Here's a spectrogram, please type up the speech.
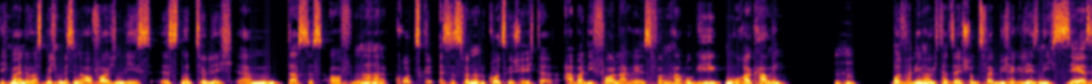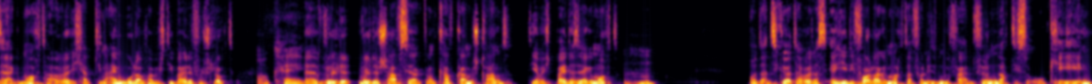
ich meine, was mich ein bisschen aufhorchen ließ, ist natürlich, ähm, dass es auf einer Kurzge es ist zwar nur eine Kurzgeschichte, aber die Vorlage ist von Haruki Murakami. Mhm. Und von dem habe ich tatsächlich schon zwei Bücher gelesen, die ich sehr, sehr gemocht habe. Ich habe die in einem Urlaub, habe ich die beide verschluckt. Okay. Äh, Wilde, Wilde Schafsjagd und Kafka am Strand, die habe ich beide sehr gemocht. Mhm. Und als ich gehört habe, dass er hier die Vorlage gemacht hat von diesem gefeierten Film, dachte ich so, okay,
